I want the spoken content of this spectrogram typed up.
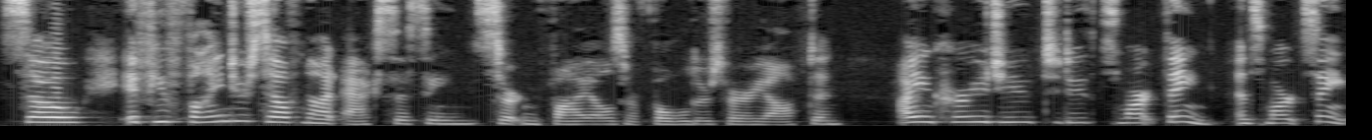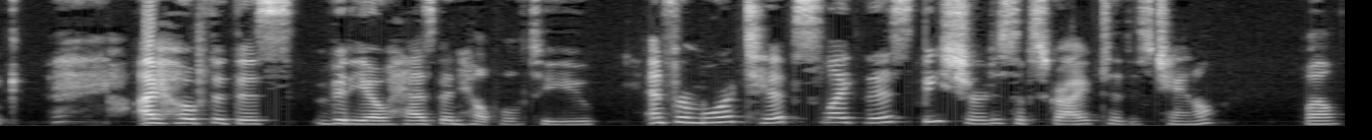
So if you find yourself not accessing certain files or folders very often, I encourage you to do the smart thing and smart sync. I hope that this video has been helpful to you. And for more tips like this, be sure to subscribe to this channel. Well,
